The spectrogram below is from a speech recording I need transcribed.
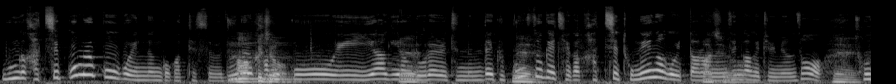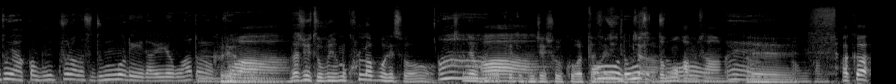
뭔가 같이 꿈을 꾸고 있는 것 같았어요. 눈을 아, 그죠? 감고 이 이야기랑 네. 노래를 듣는데 그 네. 꿈속에 제가 같이 동행하고 있다라는 맞아요. 생각이 들면서 네. 저도 약간 뭉클하면서 눈물이 나려고 하더라고요. 그래요. 와. 나중에 두 분이 한번 콜라보해서 아. 찬양 한곡해도 굉장히 좋을 것 같아서 어. 너무 좋죠. 너무 감사합니다. 네. 네. 너무 감사합니다. 아까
